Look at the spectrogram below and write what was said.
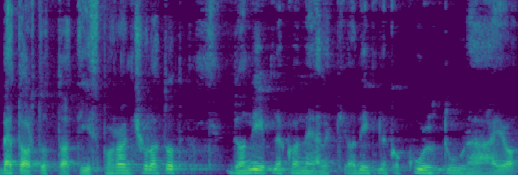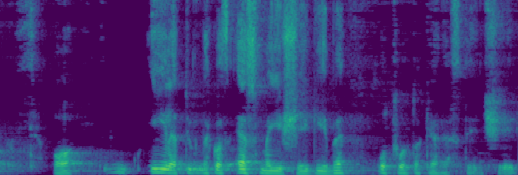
betartotta a tíz parancsolatot, de a népnek a lelke, a népnek a kultúrája, a életünknek az eszmeiségébe ott volt a kereszténység.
